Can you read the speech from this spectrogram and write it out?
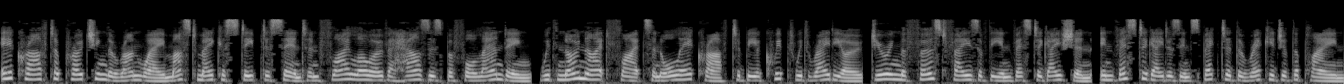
Aircraft approaching the runway must make a steep descent and fly low over houses before landing, with no night flights and all aircraft to be equipped with radio. During the first phase of the investigation, investigators inspected the wreckage of the plane.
